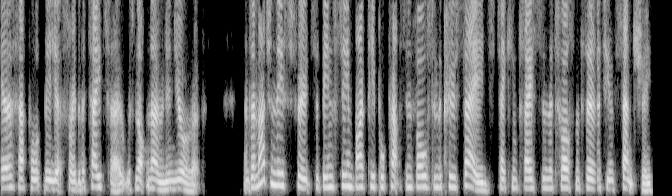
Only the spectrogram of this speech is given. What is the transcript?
earth apple, the sorry, the potato was not known in Europe. And I imagine these fruits had been seen by people perhaps involved in the Crusades taking place in the 12th and 13th century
